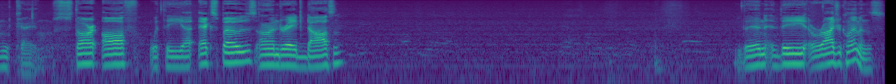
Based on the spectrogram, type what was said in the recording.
Okay. Start off with the uh, Expos, Andre Dawson. Then the Roger Clemens.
